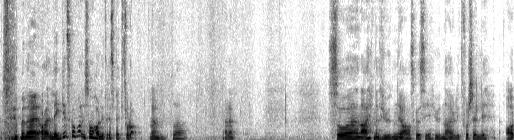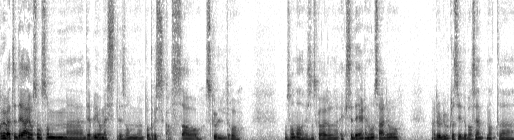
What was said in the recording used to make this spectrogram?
Men eh, ja, leggen skal man liksom ha litt respekt for, da. Ja, Mm. så er det. Så eh, nei, men huden, ja, hva skal vi si? Huden er jo litt forskjellig. Arr, vet du, det er jo sånn som eh, Det blir jo mest liksom på brystkassa og skulder og, og sånn. da. Hvis man skal eksidere noe, så er det jo, er det jo lurt å si til pasienten at uh,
